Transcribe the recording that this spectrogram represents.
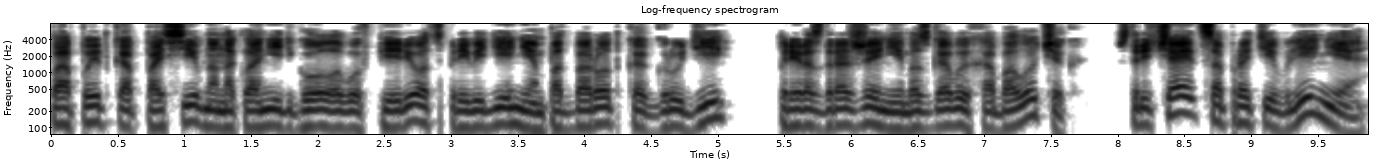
Попытка пассивно наклонить голову вперед с приведением подбородка к груди при раздражении мозговых оболочек встречает сопротивление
